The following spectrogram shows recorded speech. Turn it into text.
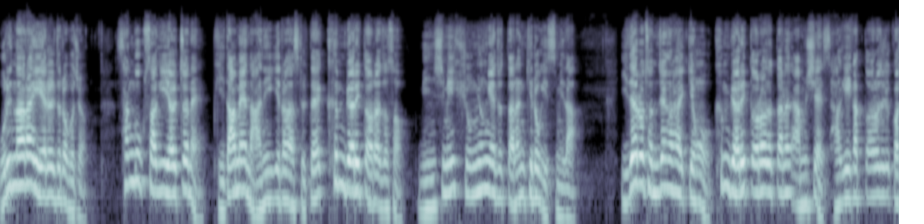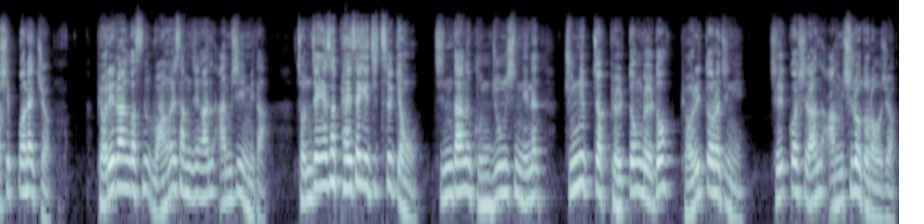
우리나라의 예를 들어보죠. 삼국사기 열전에 비담의 난이 일어났을 때 큰 별이 떨어져서 민심이 흉흉해졌다는 기록이 있습니다. 이대로 전쟁을 할 경우 큰 별이 떨어졌다는 암시에 사기가 떨어질 것이 뻔했죠. 별이라는 것은 왕을 상징하는 암시입니다. 전쟁에서 패색이 짙을 경우 진다는 군중 심리는 중립적 별똥별도 별이 떨어지니 질 것이라는 암시로 돌아오죠.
